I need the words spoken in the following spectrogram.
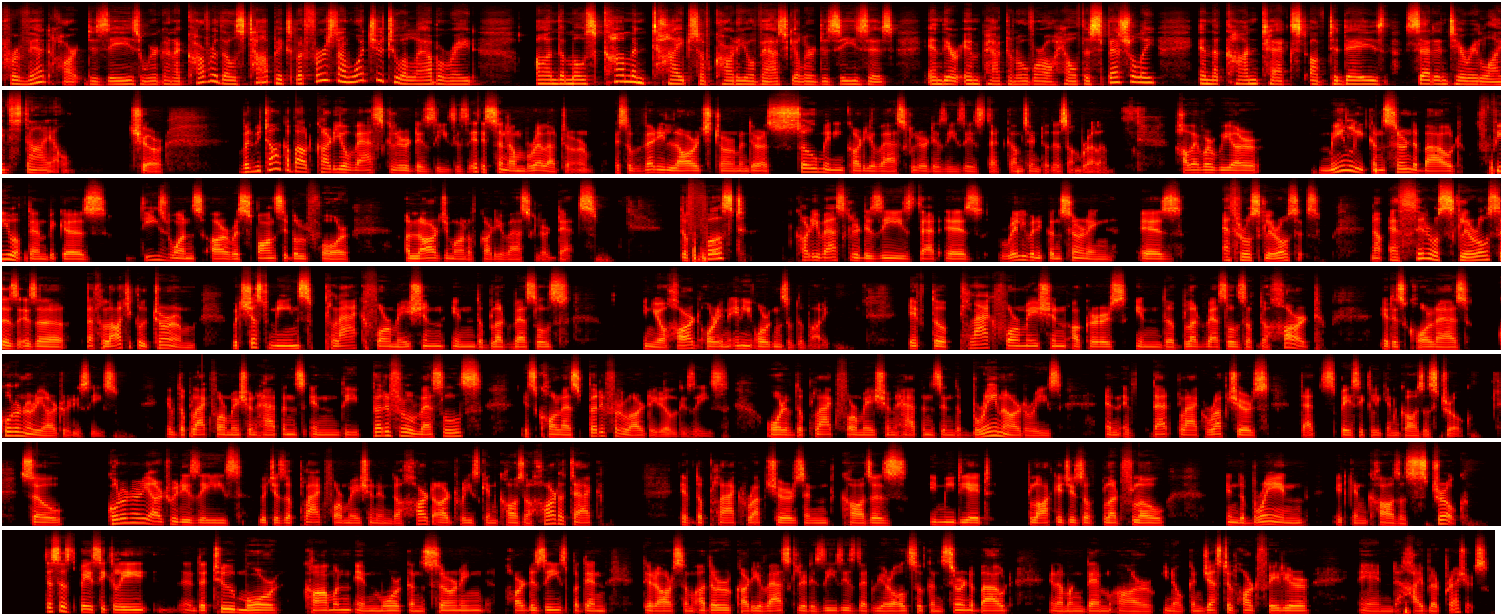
prevent heart disease. We're going to cover those topics, but first I want you to elaborate on the most common types of cardiovascular diseases and their impact on overall health, especially in the context of today's sedentary lifestyle. Sure. When we talk about cardiovascular diseases, it's an umbrella term. It's a very large term, and there are so many cardiovascular diseases that comes into this umbrella. However, we are mainly concerned about few of them because these ones are responsible for a large amount of cardiovascular deaths. The first cardiovascular disease that is really very concerning is atherosclerosis. Now, atherosclerosis is a pathological term which just means plaque formation in the blood vessels in your heart or in any organs of the body if the plaque formation occurs in the blood vessels of the heart, it is called as coronary artery disease. If the plaque formation happens in the peripheral vessels, it's called as peripheral arterial disease. Or if the plaque formation happens in the brain arteries, and if that plaque ruptures, that's basically can cause a stroke. So, coronary artery disease, which is a plaque formation in the heart arteries, can cause a heart attack if the plaque ruptures and causes immediate blockages of blood flow in the brain, it can cause a stroke. This is basically uh, the two more common and more concerning heart disease, but then there are some other cardiovascular diseases that we are also concerned about, and among them are, you know, congestive heart failure and high blood pressures.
